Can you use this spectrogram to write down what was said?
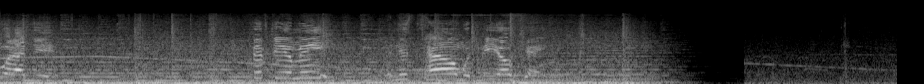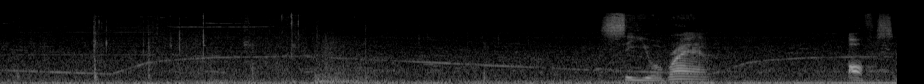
What I did. 50 of me, and this town would be okay. See you around, officer.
